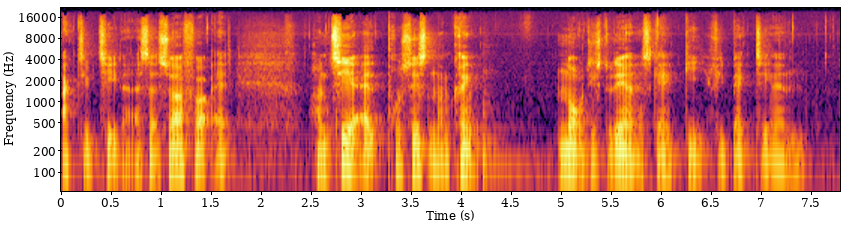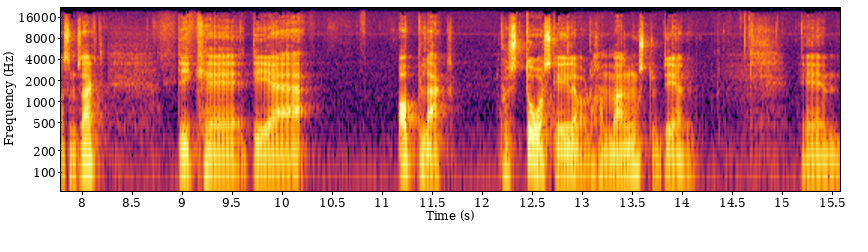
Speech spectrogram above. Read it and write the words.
aktiviteter. Altså at sørge for at håndtere alt processen omkring, når de studerende skal give feedback til hinanden. Og som sagt, det, kan, det er oplagt på stor skala, hvor du har mange studerende. Øhm,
